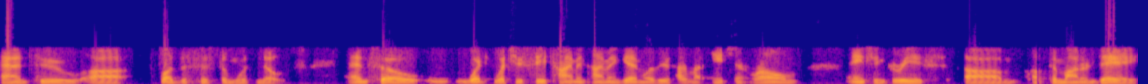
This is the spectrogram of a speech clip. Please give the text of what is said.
and to uh, flood the system with notes. And so, what what you see time and time again, whether you're talking about ancient Rome, ancient Greece, um, up to modern day,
